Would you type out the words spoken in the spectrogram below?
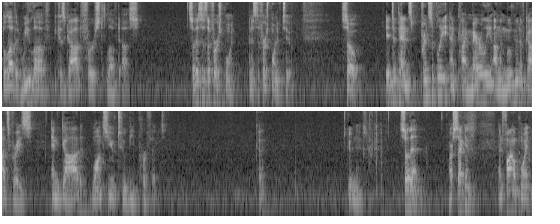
Beloved, we love because God first loved us. So this is the first point and it's the first point of two. So it depends principally and primarily on the movement of God's grace, and God wants you to be perfect. Okay? It's good news. So then, our second and final point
